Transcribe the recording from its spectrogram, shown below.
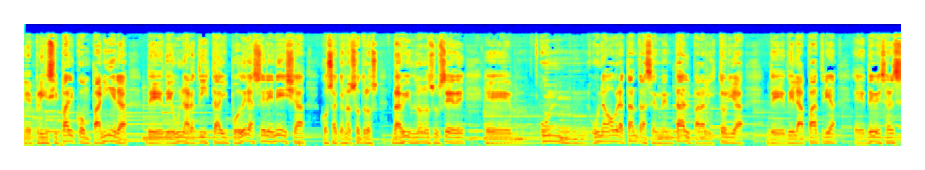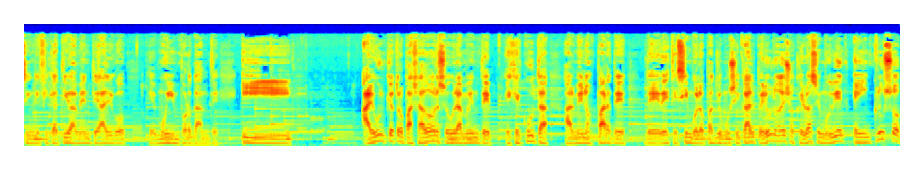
eh, principal compañera de, un artista y poder hacer en ella, cosa que a nosotros, David, no nos sucede, eh, una obra tan trascendental para la historia de, la patria eh, debe ser significativamente algo muy importante. Y algún que otro payador seguramente ejecuta al menos parte de, este símbolo patrio musical, pero uno de ellos que lo hace muy bien e incluso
